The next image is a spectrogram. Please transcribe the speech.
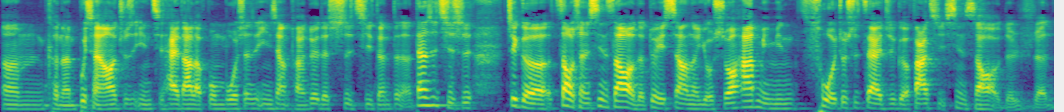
嗯，可能不想要就是引起太大的风波，甚至影响团队的士气等等的。但是其实这个造成性骚扰的对象呢，有时候他明明错就是在这个发起性骚扰的人，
